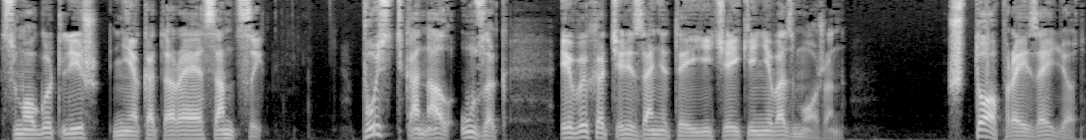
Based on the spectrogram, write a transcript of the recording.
смогут лишь некоторые самцы. Пусть канал узок, и выход через занятые ячейки невозможен. Что произойдет?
